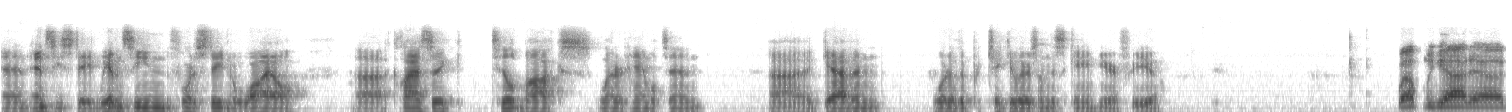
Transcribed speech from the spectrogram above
and NC State. We haven't seen Florida State in a while. Uh, classic tilt box, Leonard Hamilton, uh, Gavin. What are the particulars on this game here for you? Well, we got a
